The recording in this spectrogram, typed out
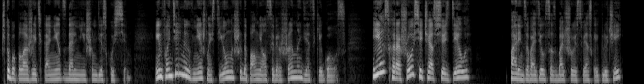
чтобы положить конец дальнейшим дискуссиям. Инфантильную внешность юноши дополнял совершенно детский голос. «Ес, хорошо, сейчас все сделаю». Парень заводился с большой связкой ключей.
